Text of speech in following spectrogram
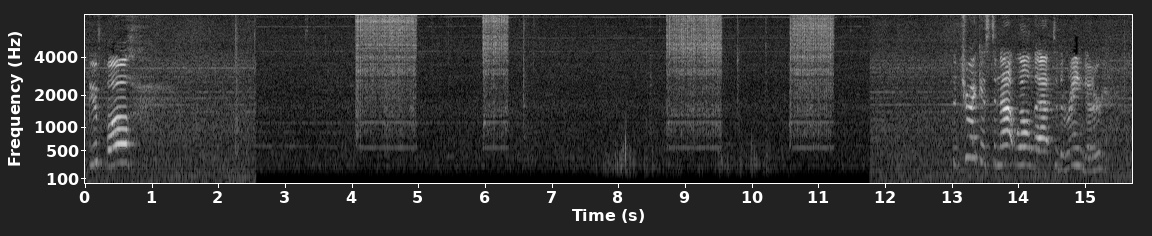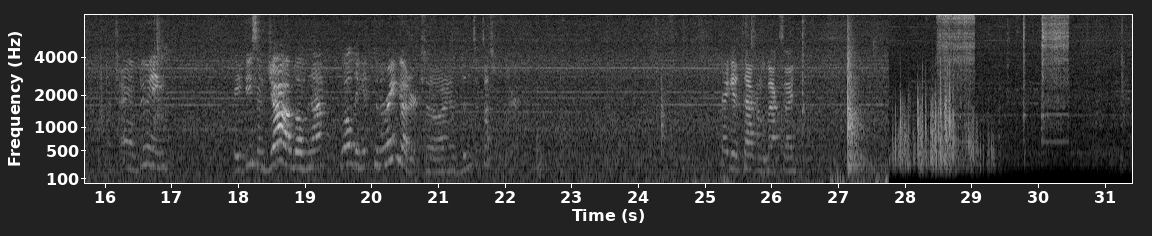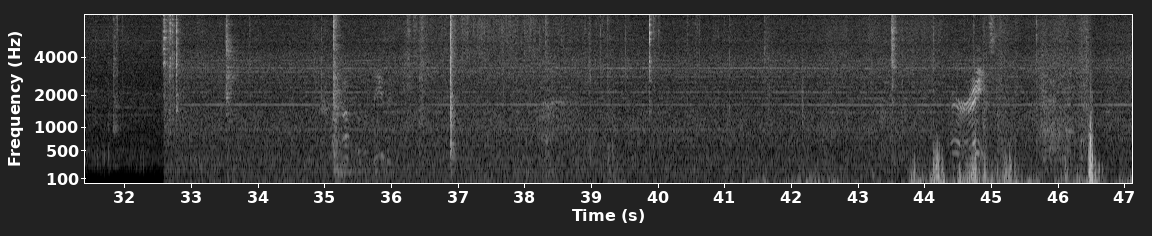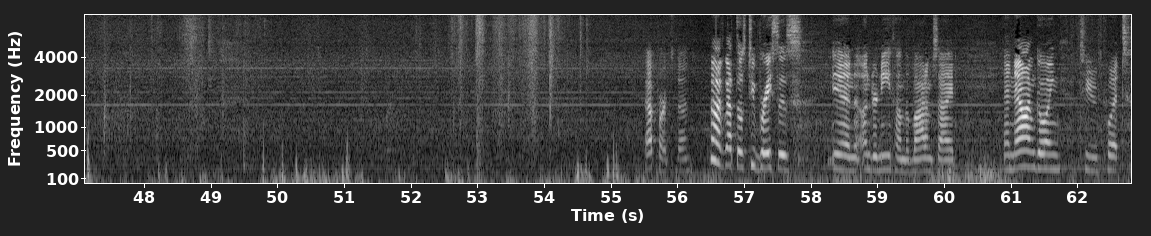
Goofball. The trick is to not weld that to the rain gutter, which I am doing a decent job of not welding it to the rain gutter, so I have been successful there. Try to get a tack on the backside. Oh, that feels amazing. All right. That part's done. Now I've got those two braces in underneath on the bottom side. And now I'm going to put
